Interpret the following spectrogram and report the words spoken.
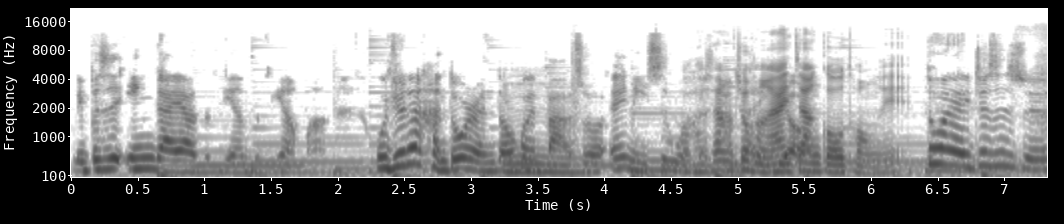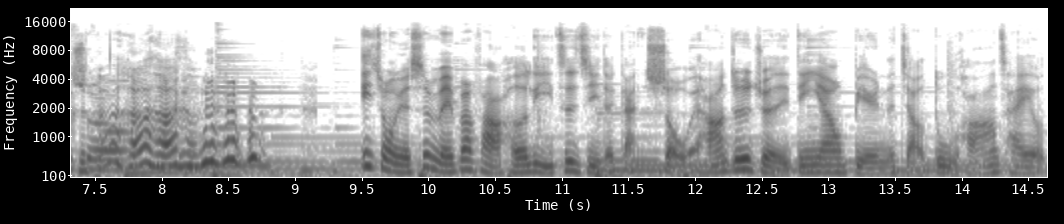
你不是应该要怎么样怎么样吗？我觉得很多人都会把说，哎、嗯欸，你是我的男朋友，好像就很爱这样沟通、欸，哎，对，就是觉得说 一种也是没办法合理自己的感受，哎，好像就是觉得一定要用别人的角度，好像才有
